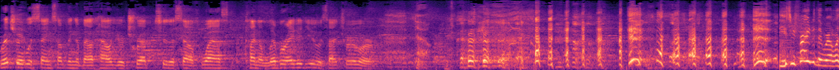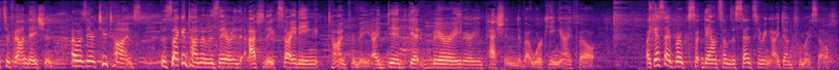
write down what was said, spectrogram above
Richard was saying something about how your trip to the Southwest kind of liberated you. Is that true? Or referring to the Wurlitzer Foundation. I was there two times. The second time I was there was an absolutely exciting time for me. I did get very, very impassioned about working, I felt. I guess I broke down some of the censoring I'd done for myself,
